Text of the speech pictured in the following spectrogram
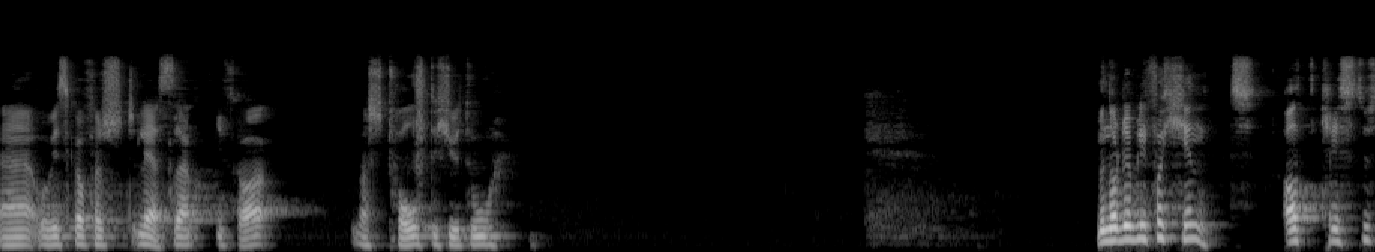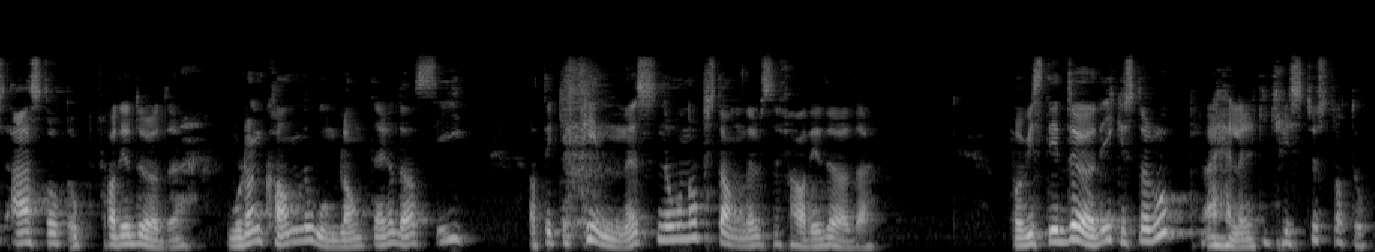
Eh, og vi skal først lese ifra vers 12 til 22. Men når det blir forkynt at Kristus er stått opp fra de døde, hvordan kan noen blant dere da si at det ikke finnes noen oppstandelse fra de døde? For hvis de døde ikke står opp, er heller ikke Kristus stått opp.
